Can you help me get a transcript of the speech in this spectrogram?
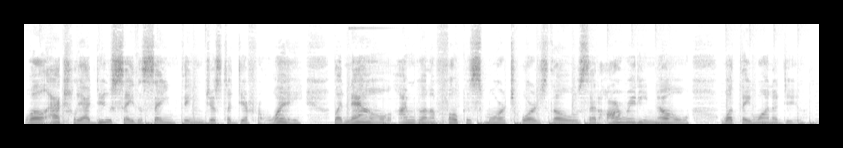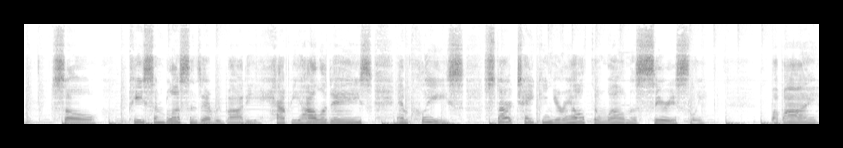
Well, actually, I do say the same thing, just a different way. But now I'm going to focus more towards those that already know what they want to do. So, peace and blessings, everybody. Happy holidays. And please start taking your health and wellness seriously. Bye bye.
